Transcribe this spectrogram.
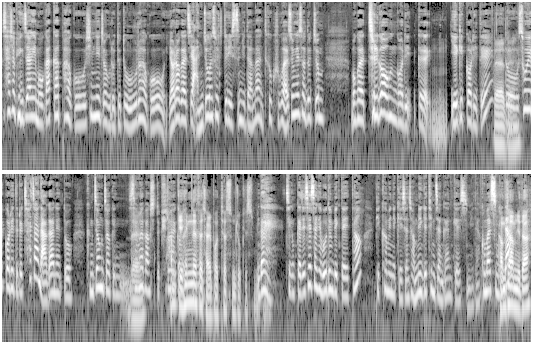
사실 굉장히 뭐 깝깝하고 심리적으로도 또 우울하고 여러 가지 안 좋은 소식들이 있습니다만 그, 그 와중에서도 좀 뭔가 즐거운 거리, 그 음. 얘기거리들 네, 또 네. 소일거리들을 찾아 나가는 또 긍정적인 네. 생활 방식도 필요할 것 같아요. 함께 힘내서 잘 버텼으면 좋겠습니다. 네, 지금까지 세상의 모든 빅데이터 비커뮤니케이션 전민기 팀장과 함께했습니다. 고맙습니다. 감사합니다.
